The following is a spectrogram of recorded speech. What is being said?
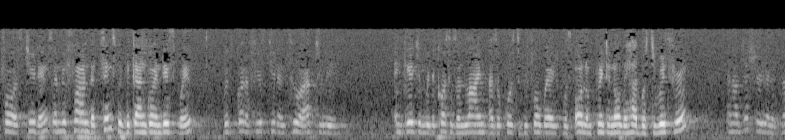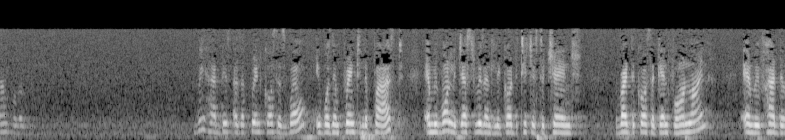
for students, and we found that since we began going this way, we've got a few students who are actually engaging with the courses online as opposed to before where it was all on print and all they had was to read through. And I'll just show you an example of we had this as a print course as well. It was in print in the past, and we've only just recently got the teachers to change, write the course again for online. And we've had the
